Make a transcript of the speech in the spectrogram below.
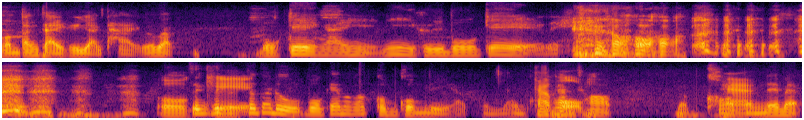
ความตั้งใจคืออยากถ่ายว่าแบบโบเก้ไง นี่คือโบเก้อะไรเงี้ยอ๋อโอซึ่งเคซึ่งก็ดูโบเก้มันก็กลมๆดีครับผมผมครัค่อบนข้างผมชอบ แบบขอบอ่ามัมันได้แบบ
